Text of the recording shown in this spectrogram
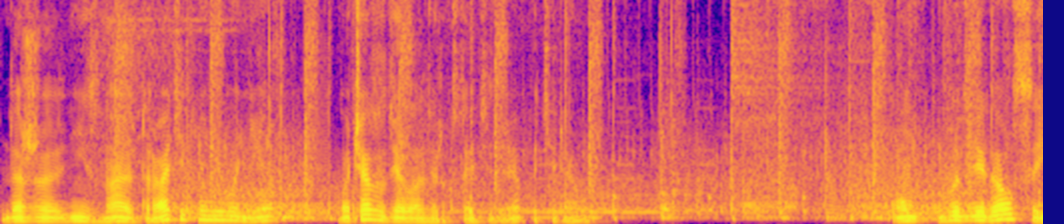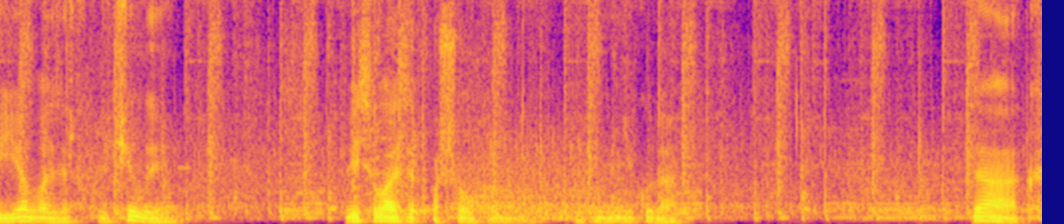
Даже не знаю, тратить на него нет. Вот сейчас вот я лазер, кстати, зря потерял. Он выдвигался, и я лазер включил, и весь лазер пошел как бы никуда. Так.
